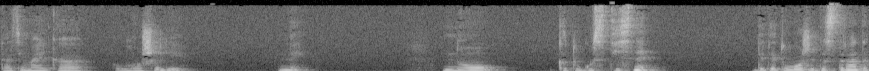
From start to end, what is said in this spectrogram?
Тази майка лоша ли е? Не. Но като го стисне, детето може да страда.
